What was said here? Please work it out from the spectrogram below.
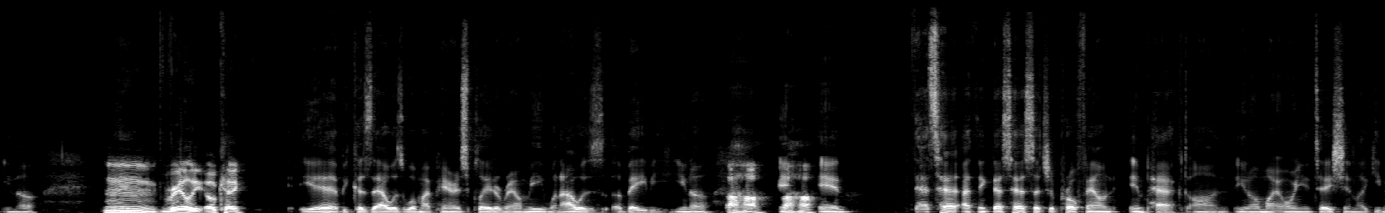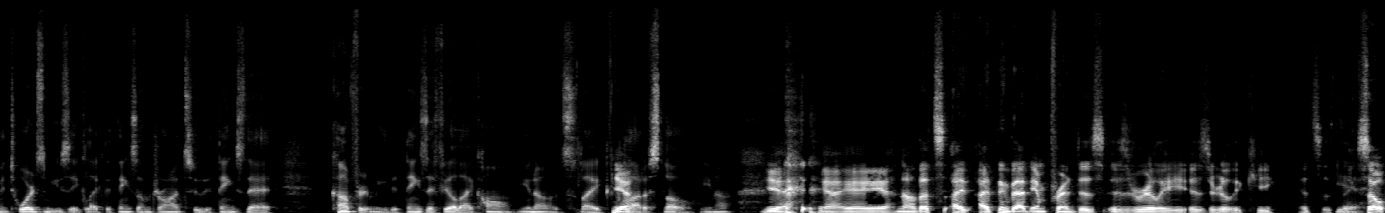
You know, Mm, really? Okay. yeah, because that was what my parents played around me when I was a baby. You know, Uh huh. Uh huh. and that's had I think that's had such a profound impact on you know my orientation, like even towards music, like the things I'm drawn to, the things that comfort me, the things that feel like home. You know, it's like Yeah. a lot of soul. You know, Yeah. Yeah. Yeah. Yeah. yeah. No, that's. I. I think that imprint is is really is really key. It's a thing. Yeah. So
